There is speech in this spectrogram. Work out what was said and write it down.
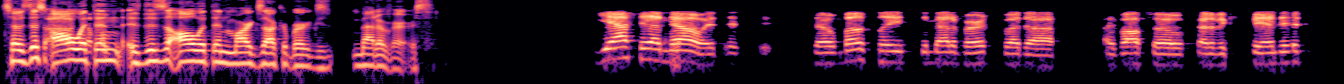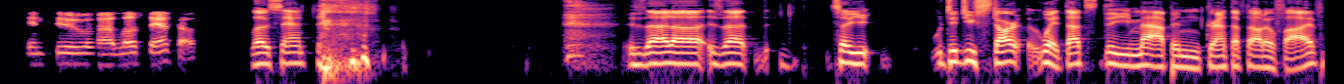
So is this Uh, all a within is this all within Mark Zuckerberg's metaverse? Yes and no. It, it, it, so mostly the metaverse, but uh, I've also kind of expanded into uh, Los Santos. Los Sant Is that uh is that so you did you start wait, that's the map in Grand Theft Auto 5?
